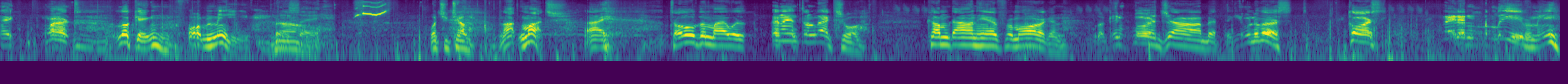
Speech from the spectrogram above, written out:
They weren't looking for me, per se. What you tell them? Not much. I told them I was an intellectual. Come down here from Oregon, looking for a job at the university. Of course, they didn't believe me.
